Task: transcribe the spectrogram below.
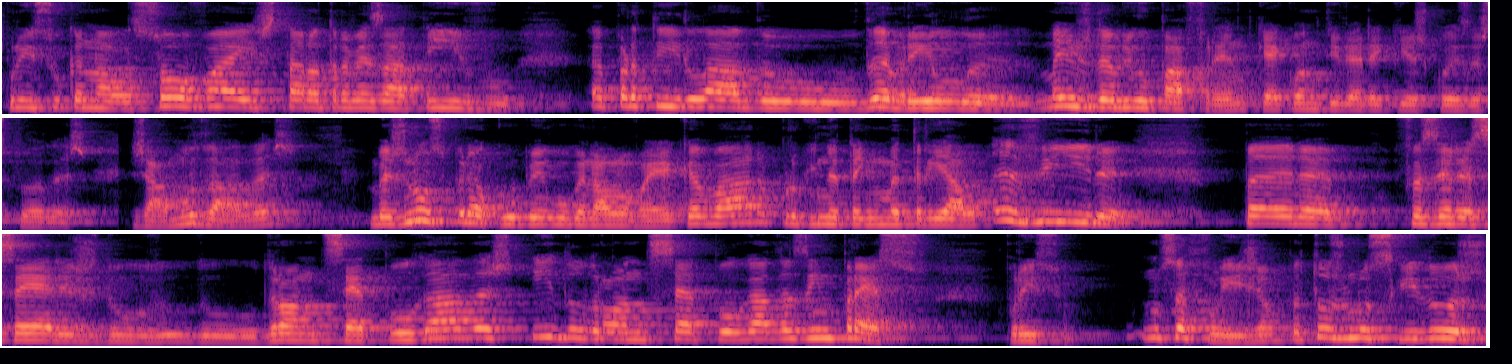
Por isso o canal só vai estar outra vez ativo a partir lá do, de Abril, meios de Abril para a frente, que é quando tiver aqui as coisas todas já mudadas. Mas não se preocupem que o canal não vai acabar, porque ainda tenho material a vir para fazer as séries do, do drone de 7 polegadas e do drone de 7 polegadas impresso. Por isso, não se aflijam. Para todos os meus seguidores,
